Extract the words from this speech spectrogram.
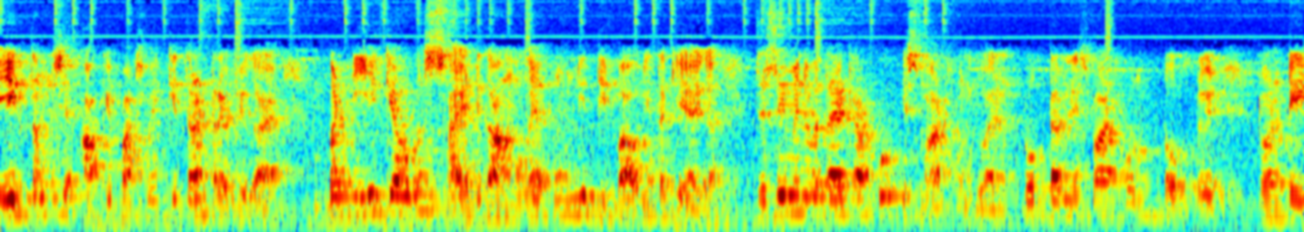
एकदम से आपके पास में कितना ट्रैफ़िक आया। बट ये क्या होगा साइड काम हो गया ओनली दीपावली तक ही आएगा। जैसे मैंने बताया कि आपको स्मार्टफ़ोन के बारे में top ten smartphone top twenty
